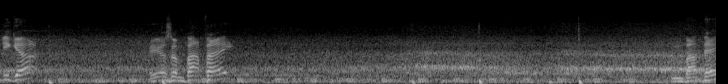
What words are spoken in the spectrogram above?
Rudiger. Here's Mbappe. Mbappe.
